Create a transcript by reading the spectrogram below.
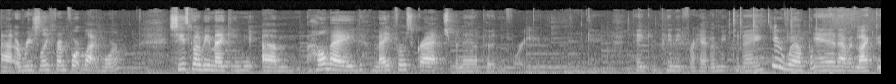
uh, originally from Fort Blackmore. She's going to be making um, homemade, made from scratch banana pudding for you. Thank you, Penny, for having me today. You're welcome. And I would like to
